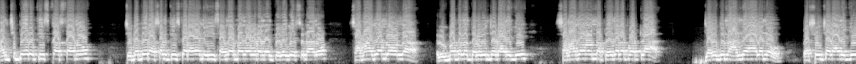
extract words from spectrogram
మంచి పేరు తీసుకొస్తాను చెడ్డ పేరు అసలు తీసుకురావాలని ఈ సందర్భంగా కూడా నేను తెలియజేస్తున్నాను. సమాజంలో ఉన్న రుగ్మతలను తొలగించడానికి సమాజంలో ఉన్న పేదల పట్ల జరుగుతున్న అన్యాయాలను ప్రశ్నించడానికి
